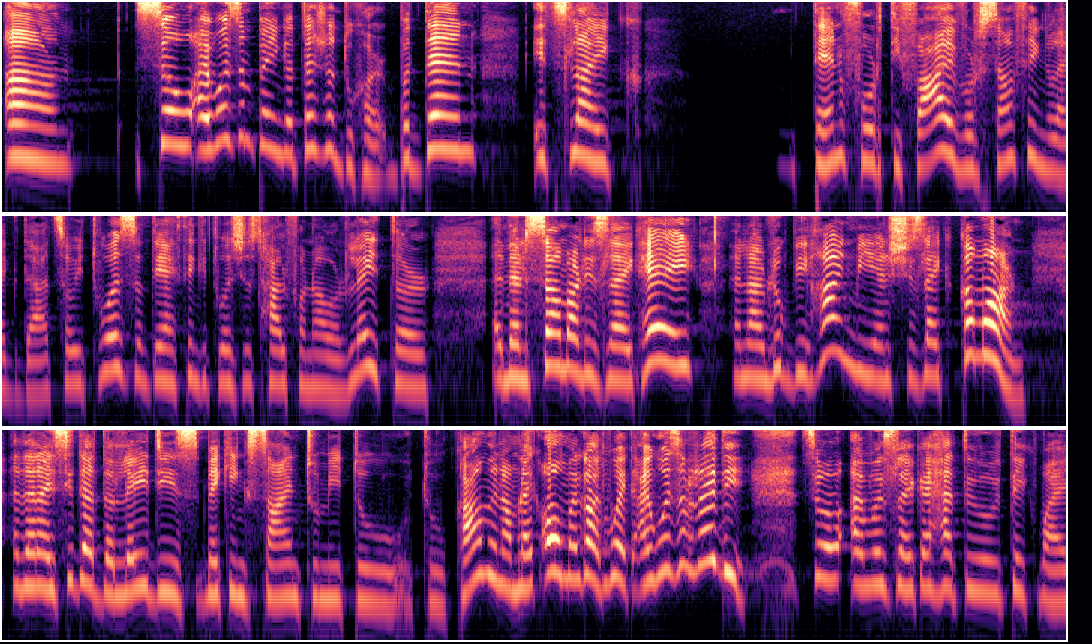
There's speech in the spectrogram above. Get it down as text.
Um, so I wasn't paying attention to her. But then it's like 10:45 or something like that. So it wasn't. I think it was just half an hour later. And then somebody's like, "Hey!" And I look behind me, and she's like, "Come on!" And then I see that the lady is making sign to me to to come, and I'm like, "Oh my god, wait! I wasn't ready." So I was like, I had to take my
